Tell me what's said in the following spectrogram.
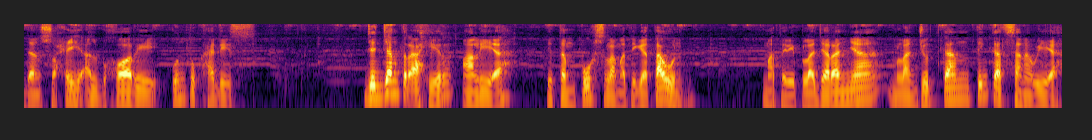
dan Sahih Al-Bukhari untuk hadis. Jenjang terakhir, aliyah, ditempuh selama tiga tahun. Materi pelajarannya melanjutkan tingkat sanawiyah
